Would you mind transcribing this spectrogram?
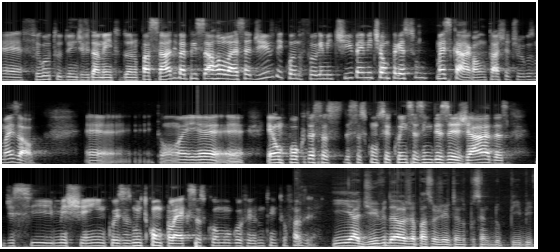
é, fruto do endividamento do ano passado, e vai precisar rolar essa dívida, e quando for emitir, vai emitir a um preço mais caro, a uma taxa de juros mais alta. É, então aí é, é, é, um pouco dessas, dessas consequências indesejadas de se mexer em coisas muito complexas como o governo tentou fazer. E a dívida ela já passou de 80% do PIB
